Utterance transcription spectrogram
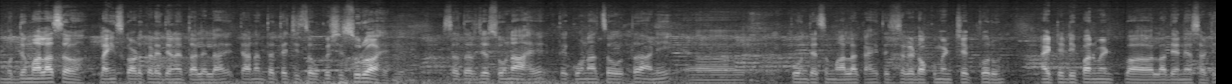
मुद्देमालासह फ्लाईंग स्क्वॉडकडे देण्यात आलेलं आहे. त्यानंतर त्याची चौकशी सुरू आहे. सदर जे सोनं आहे ते कोणाचं होतं आणि अ, कोण त्याचं मालक आहे त्याचे सगळे डॉक्युमेंट चेक करून आय टी डिपार्टमेंटला देण्यासाठी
